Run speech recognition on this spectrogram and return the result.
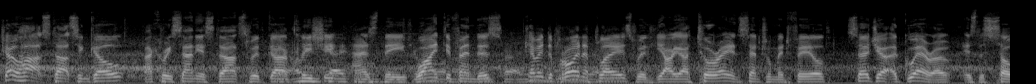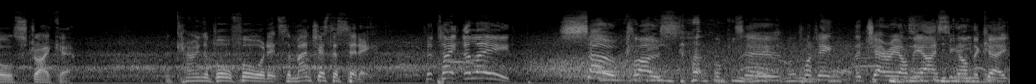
Joe Hart starts in goal. Bakary Sagna starts with Gaël, Clichy as the wide defenders. Kevin De Bruyne plays with Yaya Toure in central midfield. Sergio Aguero is the sole striker. And carrying the ball forward, it's the Manchester City. To take the lead. So oh, close to worked, what did putting the cherry on the icing on the cake.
